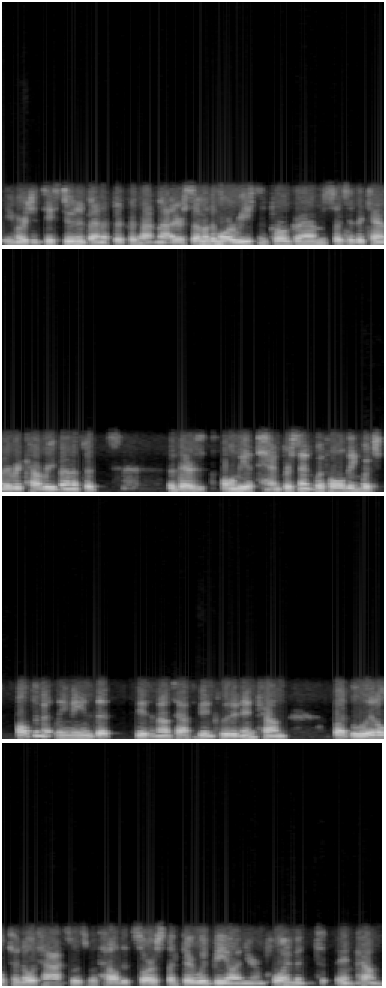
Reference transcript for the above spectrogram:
Emergency Student Benefit for that matter. Some of the more recent programs, such as the Canada Recovery Benefits, there's only a 10% withholding, which ultimately means that these amounts have to be included in income, but little to no tax was withheld at source like there would be on your employment income.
